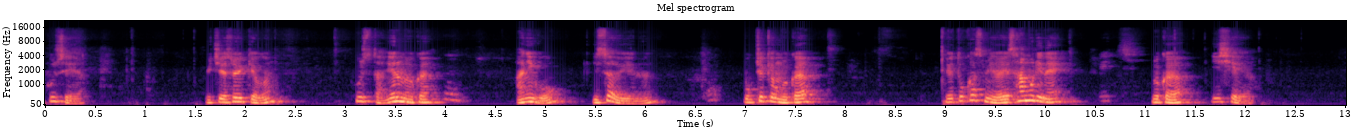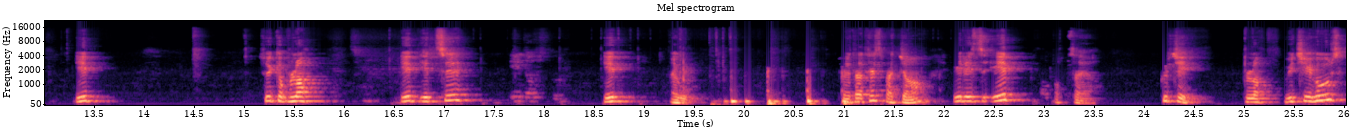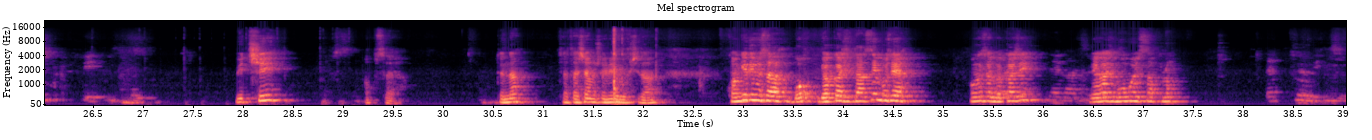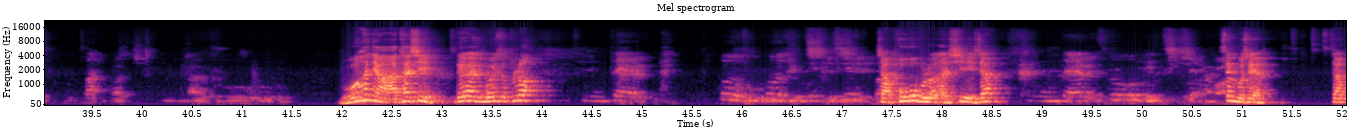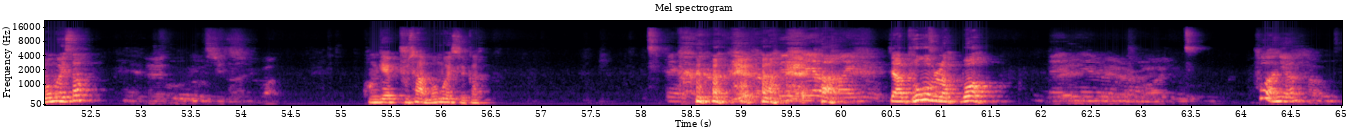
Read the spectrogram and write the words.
후스예요. 위치의 소유격은 후스다. 얘는 뭘까요? 후. 아니고 있어요. 얘는 목적격 뭘까요? 얘 똑같습니다. 얘 사물이네. 뭘까요? it이에요. it 소유격 불러. it, its, its. it. 아이고. 저희 다 테스트 봤죠? it is it 없어요. 그치? 불러. which, whose? whi- which? 없어요. 됐나? 자, 다시 한번 정리해 봅시다. 관계대명사 뭐, 몇 가지 다? 쌤 보세요. 관계대명사 몇 가지? 네 가지. 네 가지 뭐뭐 했어? 불러. that, who, which. 뭐 하냐? 다시. 네 가지 뭐 했어? 불러. 데. 후. 후. 위치. 자, 보고 불러. 다시 시작. 위치. 쌤 보세요. 자, 뭐뭐 했어? 관계 부사 뭐뭐 했을까? 네. 네. 와이. 자, 보고 불러. 뭐? 네. 후 아니야? 하우.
